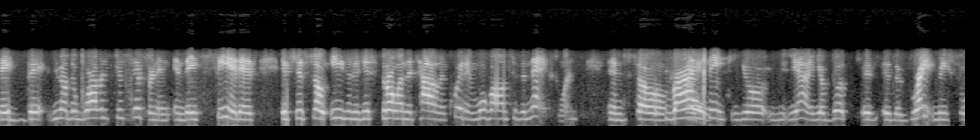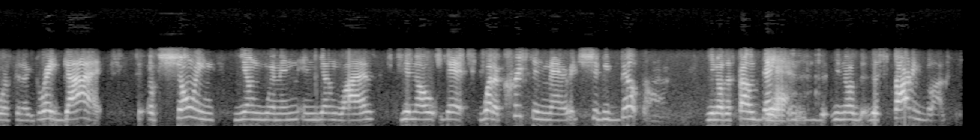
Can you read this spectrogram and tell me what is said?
they they you know the world is just different, and, and they see it as it's just so easy to just throw in the towel and quit and move on to the next one. And so Right. I think your yeah your book is is a great resource and a great guide to, of showing young women and young wives, you know, that what a Christian marriage should be built on. You know, the foundation, you know, the, the starting blocks, the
